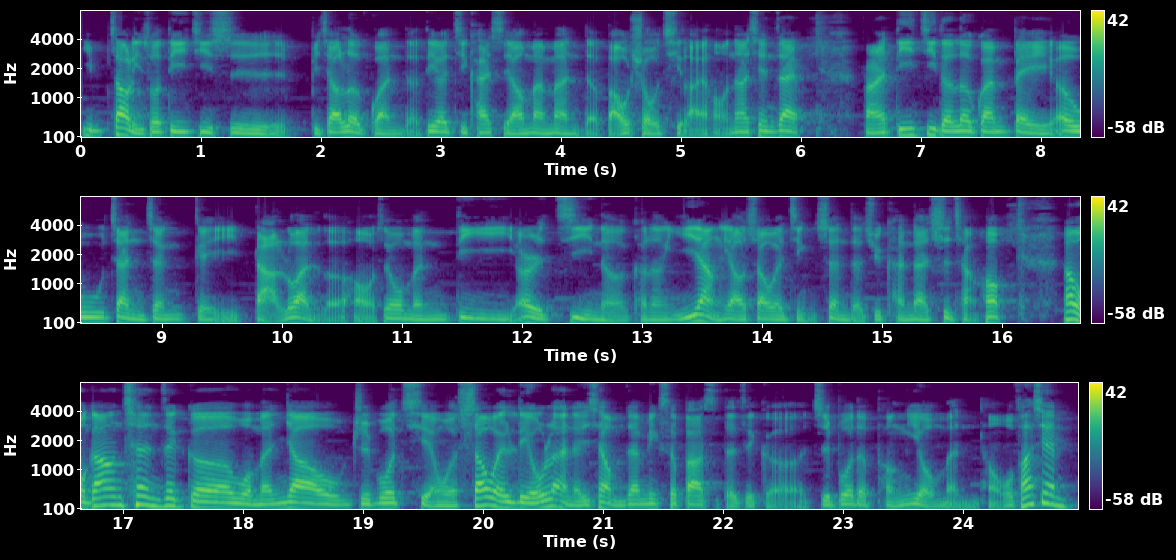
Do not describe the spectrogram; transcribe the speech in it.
一照理说第一季是比较乐观的，第二季开始要慢慢的保守起来哈。那现在反而第一季的乐观被俄乌战争给打乱了哈，所以我们第二季呢，可能一样要稍微谨慎的去看待市场哈。那我刚刚趁这个我们要直播前，我稍微浏览了一下我们在 Mixer Bus 的这个直播的朋友们哈，我发现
